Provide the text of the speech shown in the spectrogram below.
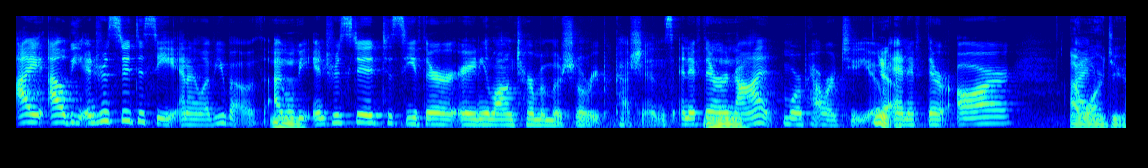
i i'll be interested to see and i love you both i Mm-hmm. will be interested to see if there are any long-term emotional repercussions and if there are not more power to you Mm-hmm. Yeah. and if there are I I'm- warned you.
